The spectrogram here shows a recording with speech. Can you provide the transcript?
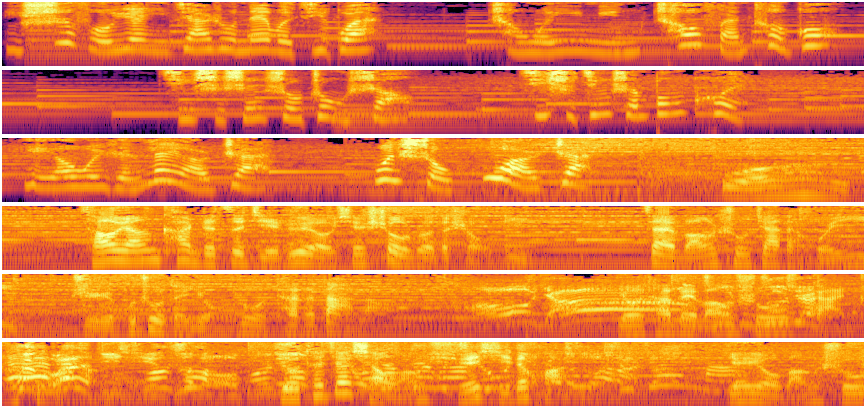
你是否愿意加入 Never 机关，成为一名超凡特工？即使身受重伤，即使精神崩溃，也要为人类而战，为守护而战。我，曹阳看着自己略有些瘦弱的手臂，在王叔家的回忆止不住的涌入他的大脑。曹阳有他被王叔赶出去的有他教小王学习的画面，也有王叔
